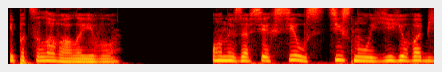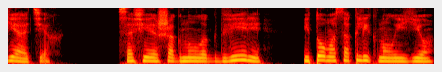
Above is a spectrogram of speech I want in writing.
и поцеловала его. Он изо всех сил стиснул ее в объятиях. София шагнула к двери, и Томас окликнул ее.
